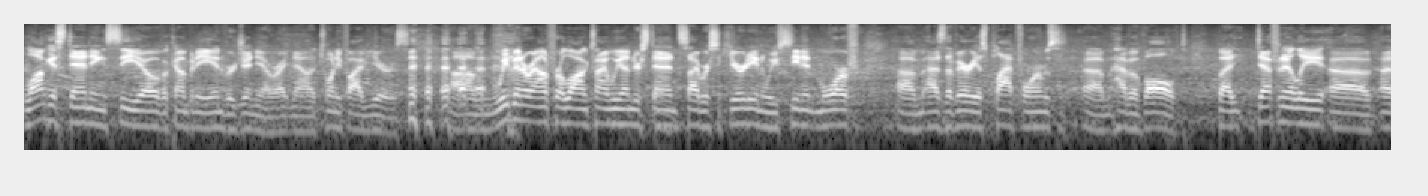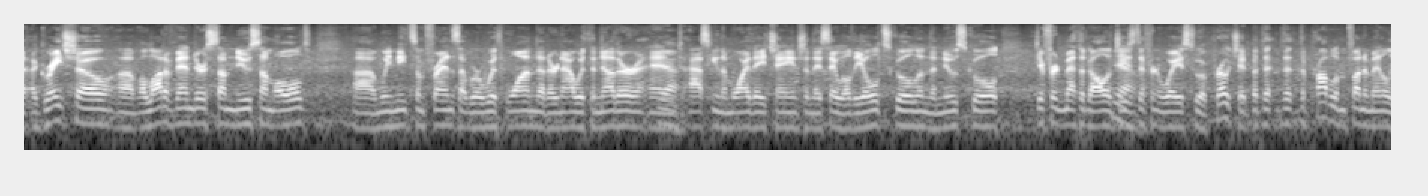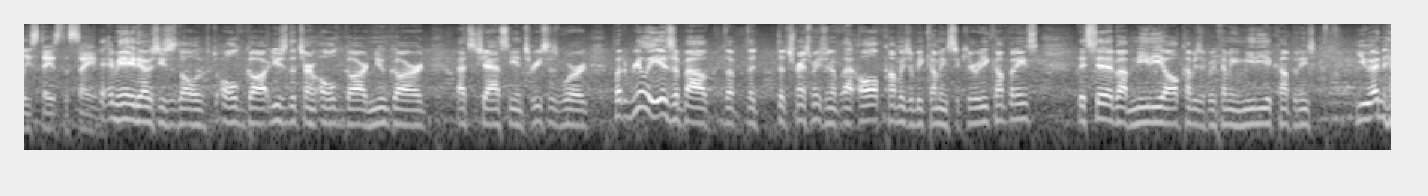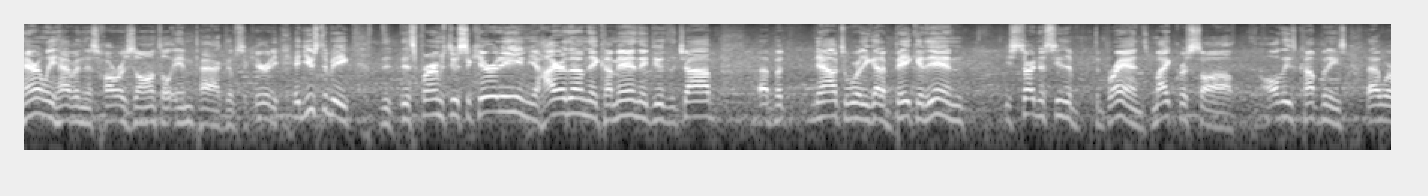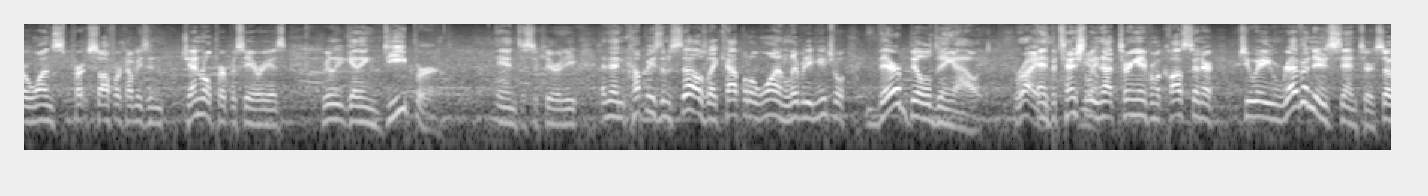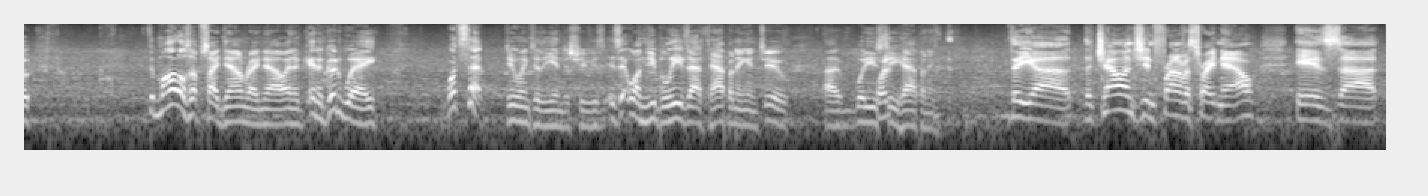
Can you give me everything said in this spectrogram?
longest standing CEO of a company in Virginia right now, 25 years. um, we've been around for a long time, we understand cybersecurity and we've seen it morph um, as the various platforms um, have evolved. But definitely uh, a, a great show, um, a lot of vendors, some new, some old. Um, we meet some friends that were with one that are now with another and Yeah. asking them why they changed and they say, well the old school and the new school, different methodologies, Yeah. different ways to approach it, but the, the, the problem fundamentally stays the same. I mean, AWS uses the old, old guard, uses the term old guard, new guard, that's Jassy and Teresa's word, but it really is about the, the, the transformation of that all companies are becoming security companies. They say that about media, all companies are becoming media companies. You inherently having this horizontal impact of security. It used to be, th these firms do security and you hire them, they come in, they do the job, uh, but now to where you got to bake it in, you're starting to see the, the brands, Microsoft, all these companies that were once per software companies in general purpose areas, really getting deeper into security. And then companies themselves, like Capital One, Liberty Mutual, they're building out. Right. And potentially Yeah. not turning it from a cost center to a revenue center. So the model's upside down right now in a, in a good way. What's that doing to the industry? Is, is it, well, you believe that's happening and two, uh, what do you What- see happening? the, uh, the challenge in front of us right now is uh,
